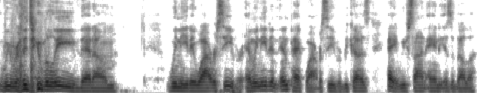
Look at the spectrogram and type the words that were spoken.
We really do believe that um we need a wide receiver and we need an impact wide receiver because hey, we've signed Andy Isabella,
